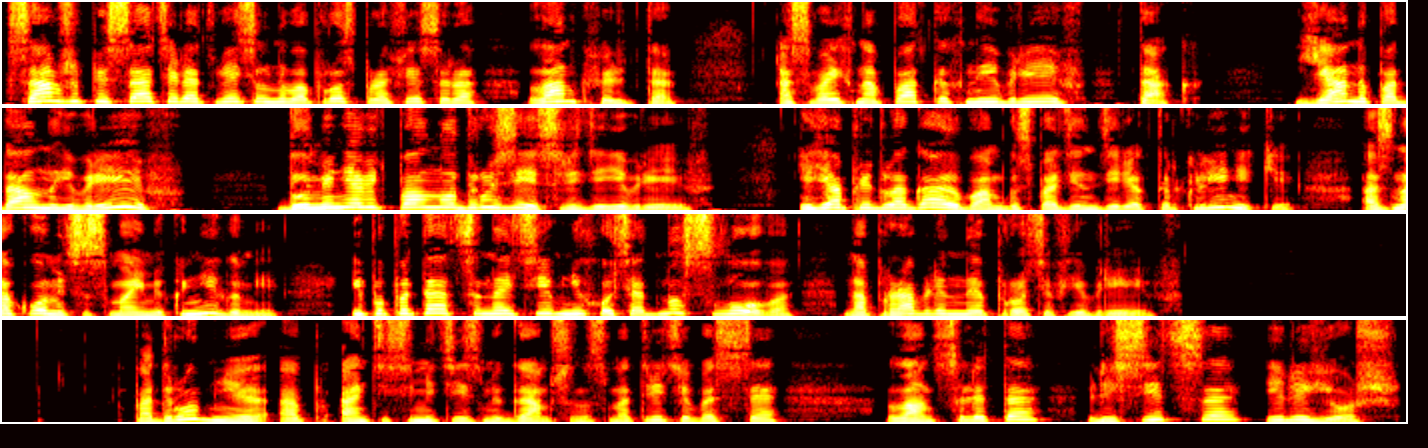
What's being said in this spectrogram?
Сам же писатель ответил на вопрос профессора Лангфельта о своих нападках на евреев так. «Я нападал на евреев? Да у меня ведь полно друзей среди евреев». И я предлагаю вам, господин директор клиники, ознакомиться с моими книгами и попытаться найти в них хоть одно слово, направленное против евреев. Подробнее об антисемитизме Гамсуна смотрите в эссе Ланцелета «Лисица или еж».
